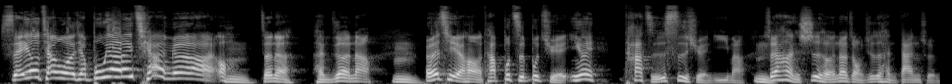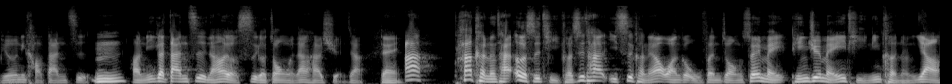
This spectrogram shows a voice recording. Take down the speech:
谁又抢我的钱？不要再抢了啦！哦，嗯真的很热闹，嗯而且哈、他不知不觉，因为他只是四选一嘛，嗯所以他很适合那种就是很单纯，比如说你考单字，嗯，好，你一个单字，然后有四个中文让他选这样对，啊。他可能才二十题，可是他一次可能要玩个五分钟，所以每平均每一题你可能要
